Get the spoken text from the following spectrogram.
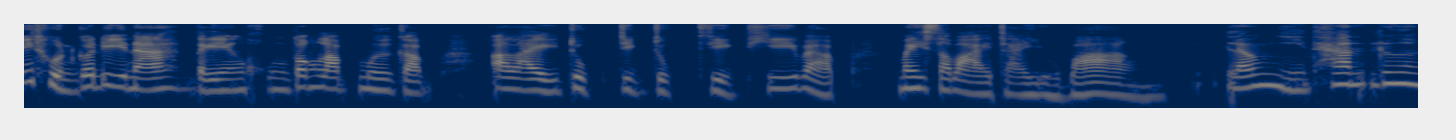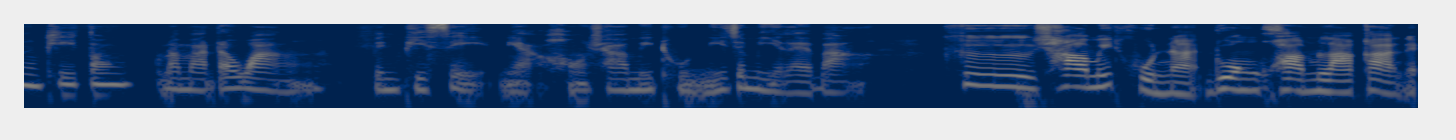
มิถุนก็ดีนะ แต่ยังคงต้องรับมือกับอะไรจุกจิกจุกจิกที่แบบไม่สบายใจอยู่บ้าง แล้วงี้ถ้าเรื่องที่ต้องระมัดระวังเป็นพิเศษเนี่ยของชาวมิถุนนี่จะมีอะไรบ้าง คือชาวมิถุนอะดวงความรักอะใน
